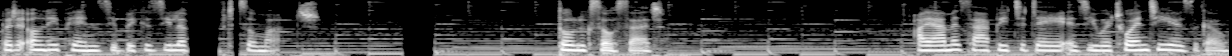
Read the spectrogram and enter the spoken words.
but it only pains you because you loved so much. Don't look so sad. I am as happy today as you were 20 years ago.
